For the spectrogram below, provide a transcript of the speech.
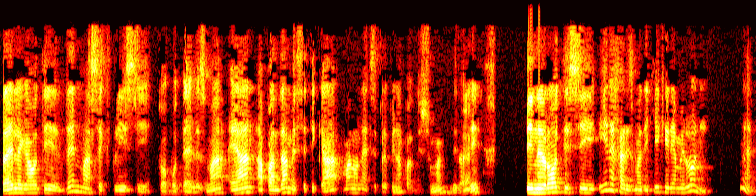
θα έλεγα ότι δεν μας εκπλήσει το αποτέλεσμα εάν απαντάμε θετικά, μάλλον έτσι πρέπει να απαντήσουμε δηλαδή, ναι. την ερώτηση είναι χαρισματική κυρία Μελώνη; Ναι,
